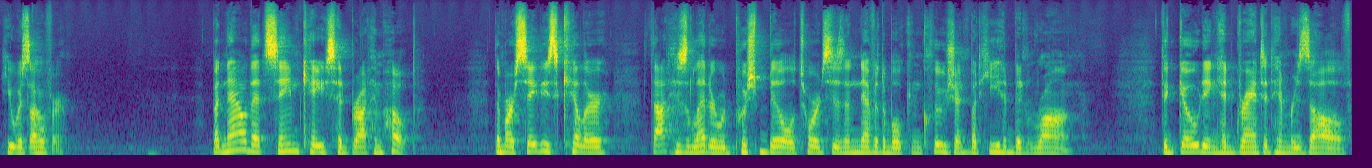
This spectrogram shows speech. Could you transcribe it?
he was over. But now that same case had brought him hope. The Mercedes killer thought his letter would push Bill towards his inevitable conclusion, but he had been wrong. The goading had granted him resolve.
